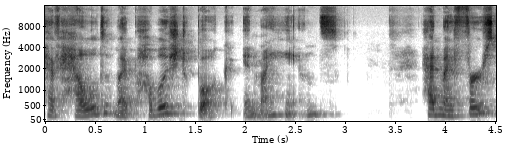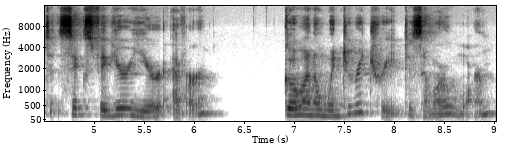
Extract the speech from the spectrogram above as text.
have held my published book in my hands, had my first six figure year ever, go on a winter retreat to somewhere warm,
